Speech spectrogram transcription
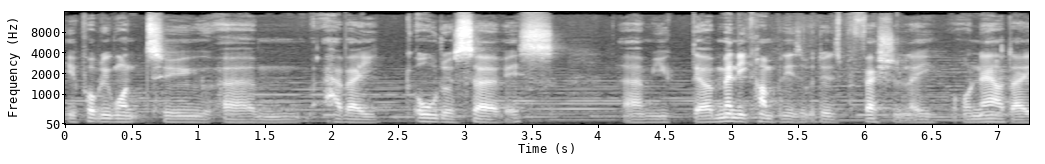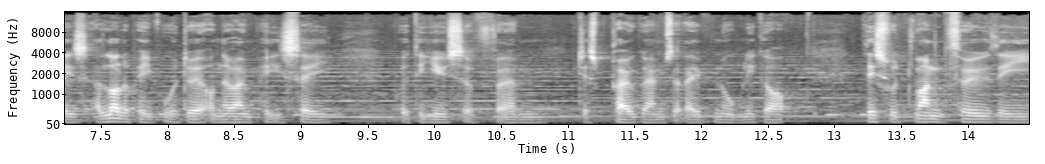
you probably want to um, have a order of service. Um, you, there are many companies that would do this professionally, or nowadays a lot of people would do it on their own PC with the use of um, just programs that they've normally got. This would run through the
